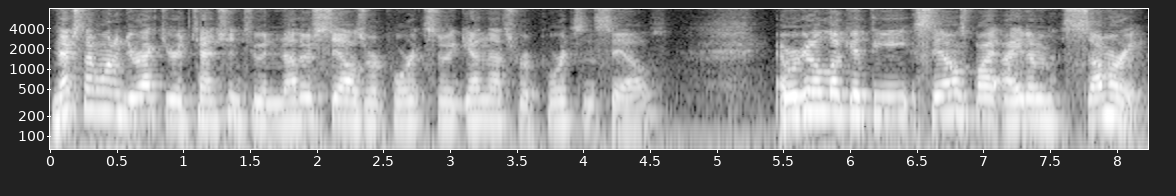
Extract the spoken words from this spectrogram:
Next, I want to direct your attention to another sales report. So again, that's reports and sales. And we're going to look at the sales by item summary.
